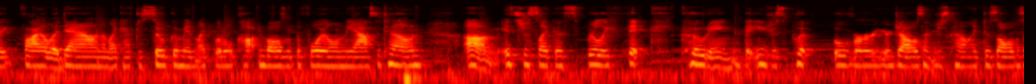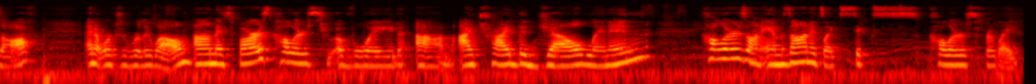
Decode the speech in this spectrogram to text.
like file it down and like have to soak them in like little cotton balls with the foil and the acetone. Um, it's just like a really thick coating that you just put over your gels and it just kind of like dissolves off and it works really well. Um, as far as colors to avoid, um, I tried the gel linen colors on Amazon. It's like six colors for like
